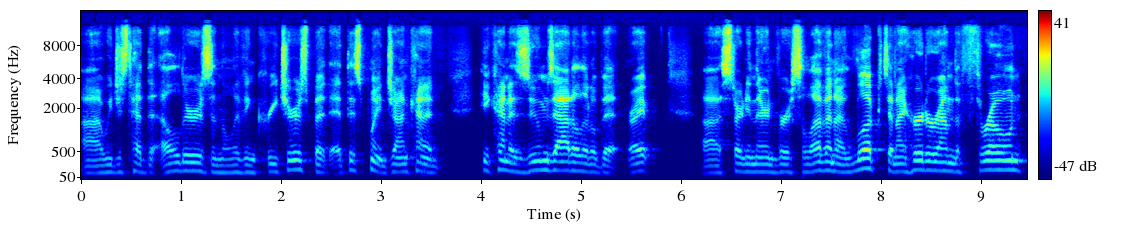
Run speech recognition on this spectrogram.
Uh, we just had the elders and the living creatures, but at this point, John kind of he kind of zooms out a little bit, right? Uh, starting there in verse 11, I looked and I heard around the throne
